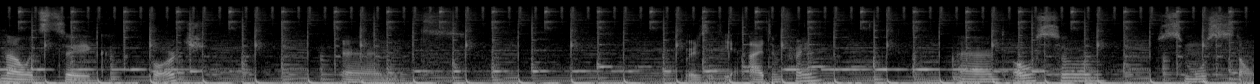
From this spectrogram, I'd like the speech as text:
Now let's take torch and where is it? Yeah item frame. And also smooth stone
